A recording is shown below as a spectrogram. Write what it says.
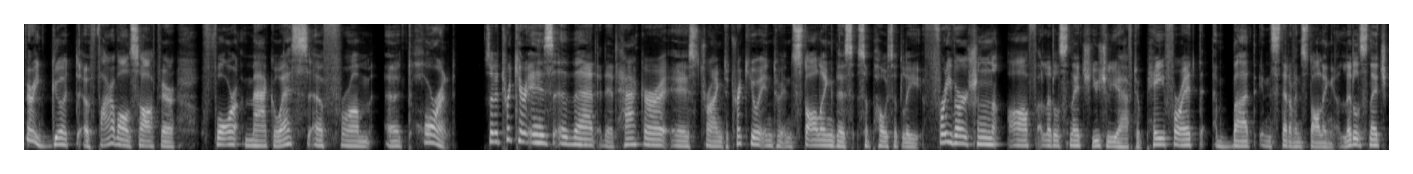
very good uh, firewall software for Mac OS uh, from uh, Torrent. So the trick here is that the attacker is trying to trick you into installing this supposedly free version of Little Snitch. Usually you have to pay for it, but instead of installing Little Snitch,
